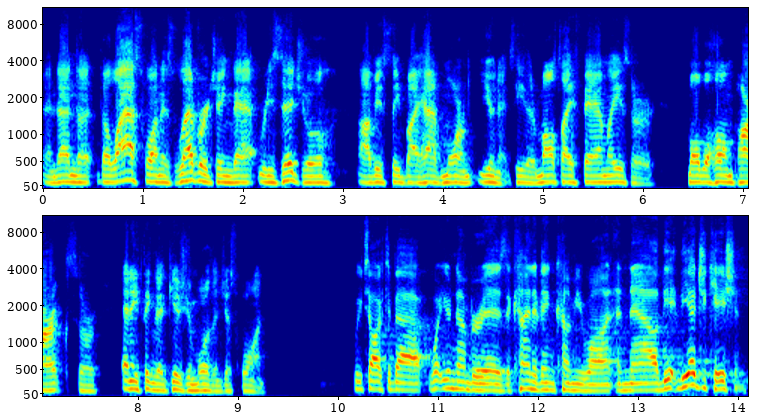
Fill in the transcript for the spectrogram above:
And then the, the last one is leveraging that residual, obviously, by have more units, either multifamilies or mobile home parks or anything that gives you more than just one. We talked about what your number is, the kind of income you want, and now the, the education.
